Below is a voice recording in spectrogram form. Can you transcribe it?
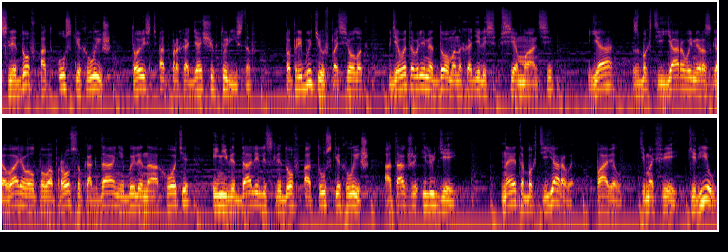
следов от узких лыж, то есть от проходящих туристов – по прибытию в поселок, где в это время дома находились все манси, я с Бахтияровыми разговаривал по вопросу, когда они были на охоте и не видали ли следов от узких лыж, а также и людей. На это Бахтияровы, Павел, Тимофей, Кирилл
